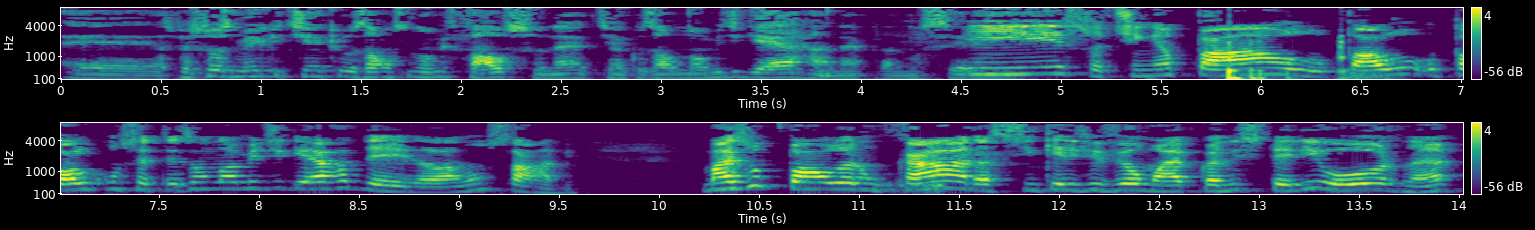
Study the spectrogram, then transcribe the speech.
É, as pessoas meio que tinham que usar um nome falso, né? Tinham que usar o um nome de guerra, né? Para não ser. Isso, tinha Paulo. Paulo. O Paulo com certeza é o nome de guerra dele, ela não sabe. Mas o Paulo era um cara, assim, que ele viveu uma época no exterior, né?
